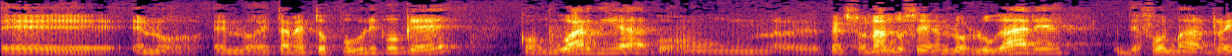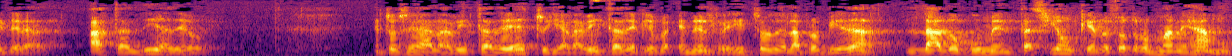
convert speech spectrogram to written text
eh, en, los, en los estamentos públicos que es con guardia, con eh, personándose en los lugares de forma reiterada, hasta el día de hoy. Entonces, a la vista de esto y a la vista de que en el registro de la propiedad la documentación que nosotros manejamos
